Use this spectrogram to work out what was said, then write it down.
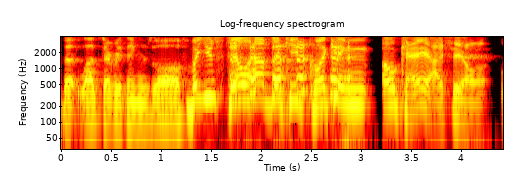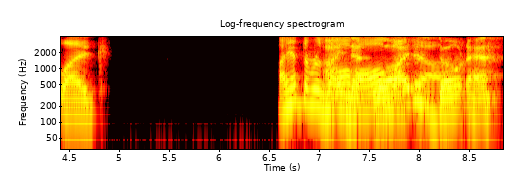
that lets everything resolve. But you still have to keep clicking okay, I feel. Like I hit the I resolve ne- all, well, but I just yeah. don't have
